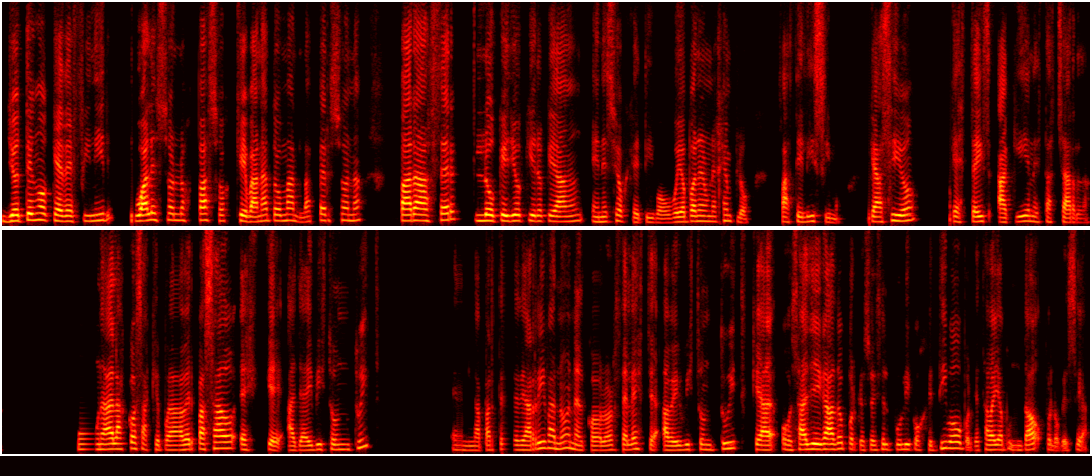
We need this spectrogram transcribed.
Yo tengo que definir cuáles son los pasos que van a tomar las personas para hacer lo que yo quiero que hagan en ese objetivo. voy a poner un ejemplo facilísimo, que ha sido que estéis aquí en esta charla. Una de las cosas que puede haber pasado es que hayáis visto un tweet en la parte de arriba, ¿no? en el color celeste, habéis visto un tweet que os ha llegado porque sois el público objetivo o porque estabais apuntados, por lo que sea.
